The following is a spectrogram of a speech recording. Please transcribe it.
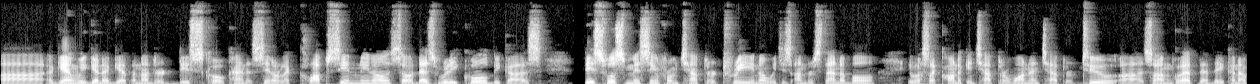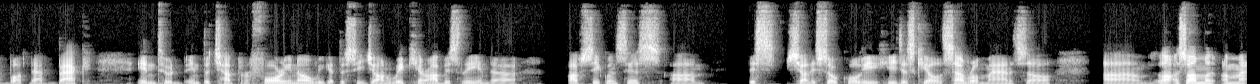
uh, again, we're gonna get another disco kind of scene or like club scene, you know. So that's really cool because this was missing from chapter three, you know, which is understandable. It was iconic in chapter one and chapter two. Uh, so I'm glad that they kind of brought that back into into chapter four. You know, we get to see John Wick here, obviously in the pop sequences. Um, this shot is so cool. He he just killed several men. So um, so I'm, I'm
